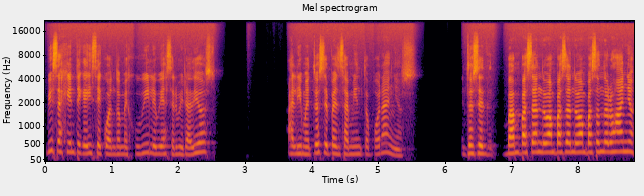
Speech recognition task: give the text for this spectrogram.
¿Vi esa gente que dice cuando me jubile voy a servir a Dios? Alimentó ese pensamiento por años. Entonces van pasando, van pasando, van pasando los años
